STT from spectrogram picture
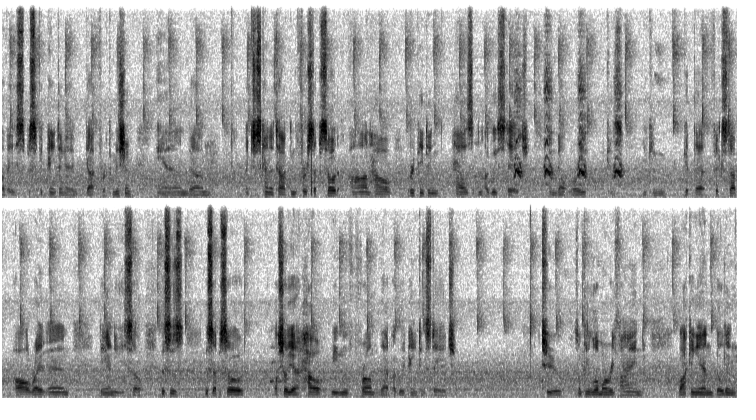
of a specific painting I got for a commission, and um, I just kind of talked in the first episode on how every painting has an ugly stage. And don't worry, because you can get that fixed up all right and dandy. So this is this episode I'll show you how we move from that ugly painting stage to something a little more refined, locking in, building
